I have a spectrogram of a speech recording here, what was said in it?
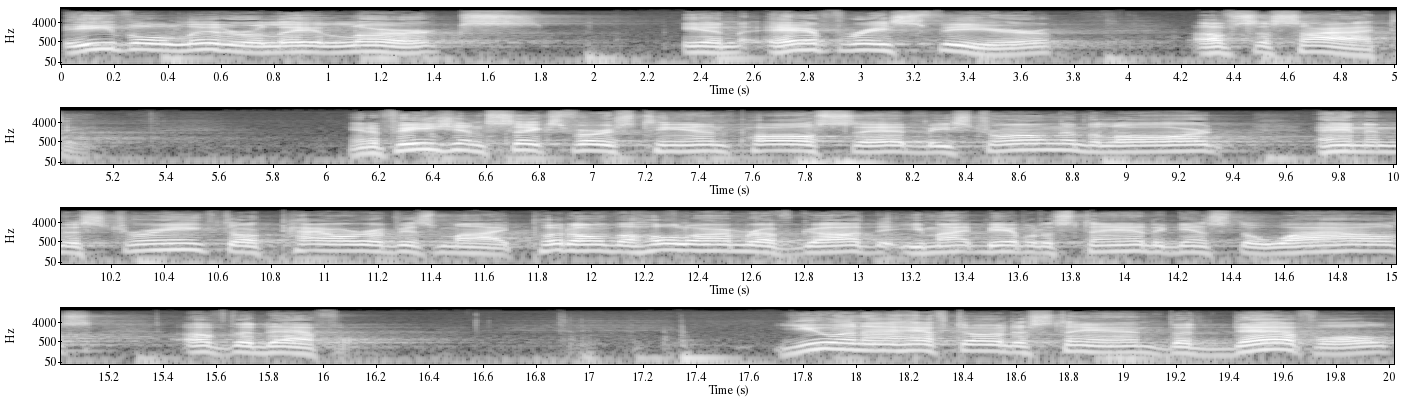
Evil literally lurks in every sphere of society. In Ephesians 6, verse 10, Paul said, Be strong in the Lord and in the strength or power of his might. Put on the whole armor of God that you might be able to stand against the wiles of the devil you and I have to understand the devil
